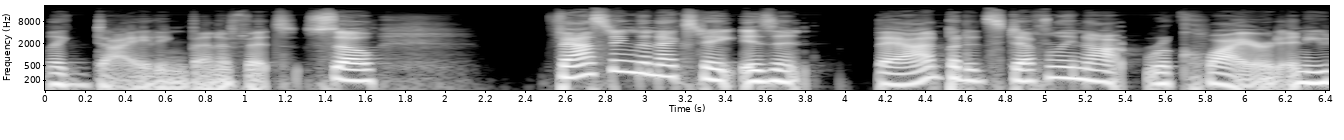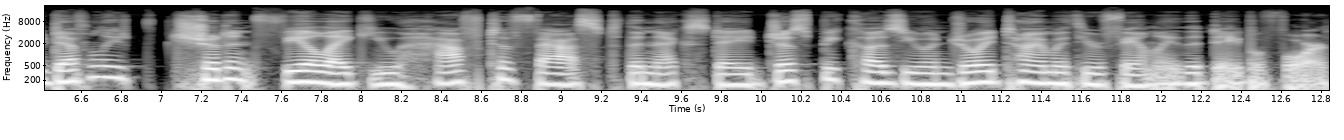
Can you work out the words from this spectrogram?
like dieting benefits. So, fasting the next day isn't bad, but it's definitely not required. And you definitely shouldn't feel like you have to fast the next day just because you enjoyed time with your family the day before.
